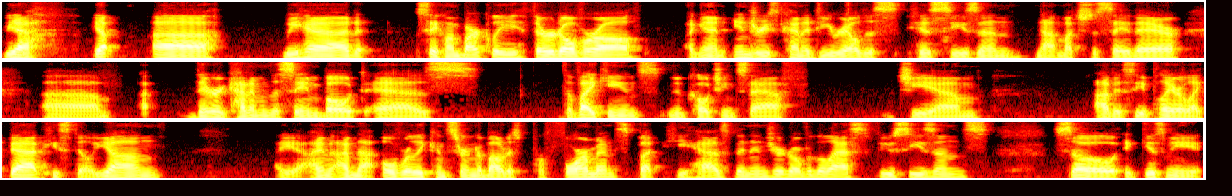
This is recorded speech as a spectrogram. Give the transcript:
Yeah. Yep. Uh, we had Saquon Barkley third overall. Again, injuries kind of derailed his, his season. Not much to say there. Um, they're kind of in the same boat as the Vikings, new coaching staff, GM. Obviously, a player like that, he's still young. Yeah, I'm, I'm not overly concerned about his performance, but he has been injured over the last few seasons. So it gives me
